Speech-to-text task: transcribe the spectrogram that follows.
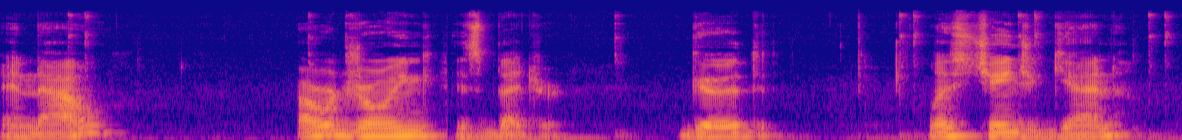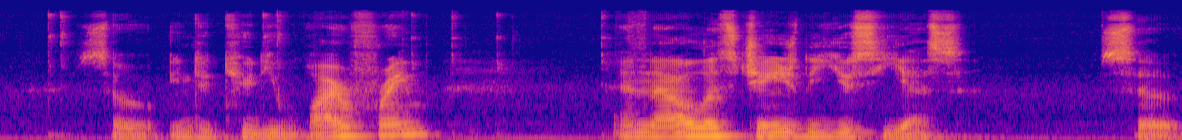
and now our drawing is better. Good. Let's change again. So into 2D wireframe. And now let's change the UCS. So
